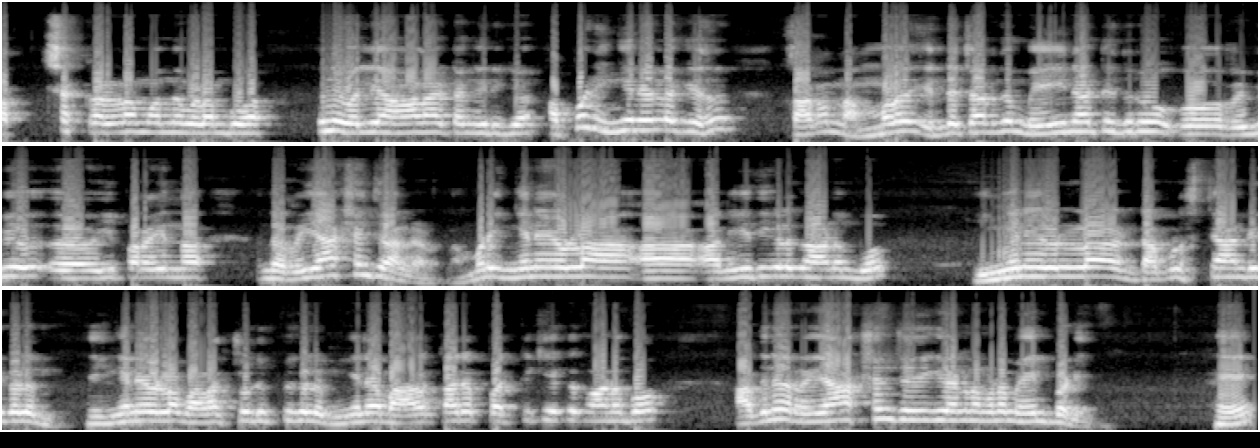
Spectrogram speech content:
പച്ചക്കള്ളം വന്ന് വിളമ്പുക. ഇന്ന് വലിയ ആളായിട്ട് അങ്ങ് ഇരിക്കുക അപ്പോൾ ഇങ്ങനെയുള്ള കേസ് കാരണം നമ്മൾ എന്റെ ചാനൽ മെയിൻ ആയിട്ട് ഇതൊരു റിവ്യൂ ഈ പറയുന്ന റിയാക്ഷൻ ചാനലാണ് നമ്മൾ ഇങ്ങനെയുള്ള അനീതികൾ കാണുമ്പോൾ ഇങ്ങനെയുള്ള ഡബിൾ സ്റ്റാൻഡുകളും ഇങ്ങനെയുള്ള വളച്ചൊടിപ്പുകളും ഇങ്ങനെ ആൾക്കാരെ പറ്റിക്കൊക്കെ കാണുമ്പോൾ അതിനെ റിയാക്ഷൻ ചെയ്യുകയാണ് നമ്മുടെ മെയിൻ പണി ഏഹ്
